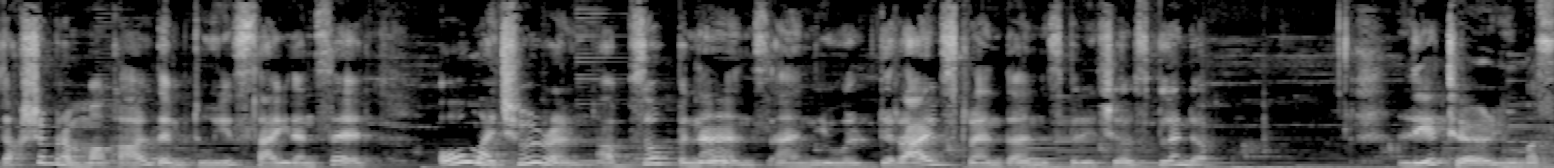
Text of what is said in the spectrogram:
Daksha Brahma called them to his side and said, O my children, observe penance and you will derive strength and spiritual splendor. Later, you must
